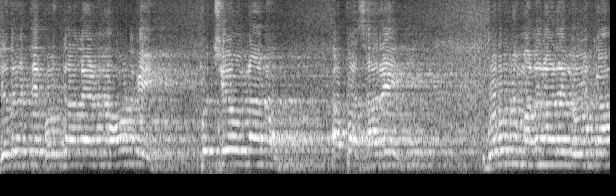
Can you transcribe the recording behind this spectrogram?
ਜਦੋਂ ਇੱਥੇ ਵੋਟਾਂ ਲੈਣ ਆਉਣਗੇ, ਪੁੱਛਿਓ ਉਹਨਾਂ ਨੂੰ। ਆਪਾਂ ਸਾਰੇ ਗੁਰੂ ਨੂੰ ਮੰਨਣ ਵਾਲੇ ਲੋਕ ਆ।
